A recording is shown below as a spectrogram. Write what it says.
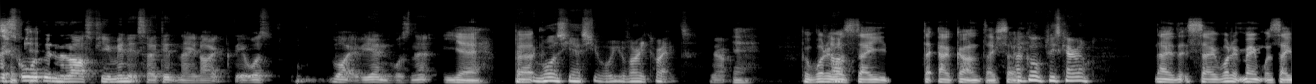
they scored it. in the last few minutes, though, didn't they? Like it was right at the end, wasn't it? Yeah. But, it was, yes, you're, you're very correct. yeah. But what it Oh. was, they. they oh, go on, Dave. Sorry. Uh, go on, please carry on. No, that, so what it meant was they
